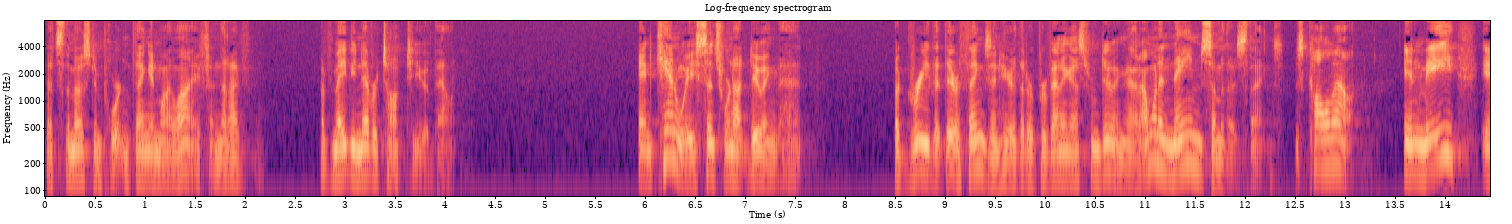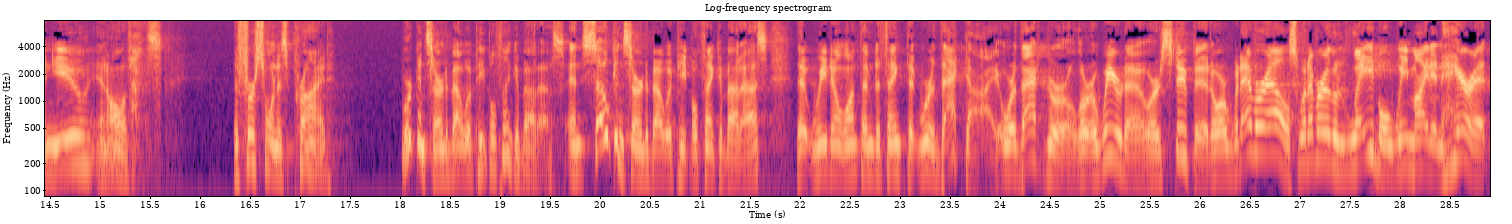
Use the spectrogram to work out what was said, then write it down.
that's the most important thing in my life and that I've I've maybe never talked to you about." And can we, since we're not doing that, agree that there are things in here that are preventing us from doing that? I want to name some of those things. Just call them out. In me, in you, in all of us. The first one is pride. We're concerned about what people think about us. And so concerned about what people think about us that we don't want them to think that we're that guy or that girl or a weirdo or stupid or whatever else, whatever other label we might inherit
